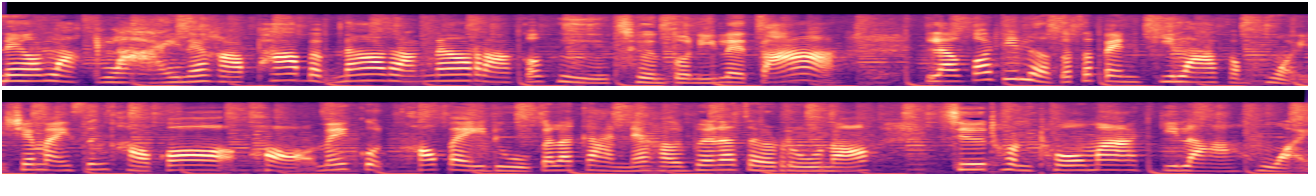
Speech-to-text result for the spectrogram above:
แนวหลากหลายนะคะ ภาพแบบน่ารักน่ารักก็คือเชิญตัวนี้เลยจ้าแล้วก็ที่เหลือก็จะเป็นกีฬากับหวยใช่ไหม ซึ่งเขาก็ขอไม่กดเข้าไปดูก็แล้วกันนะคะเพื่อนๆน่าจะรู้เนาะชื่อทนโทมากกีฬาหวย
